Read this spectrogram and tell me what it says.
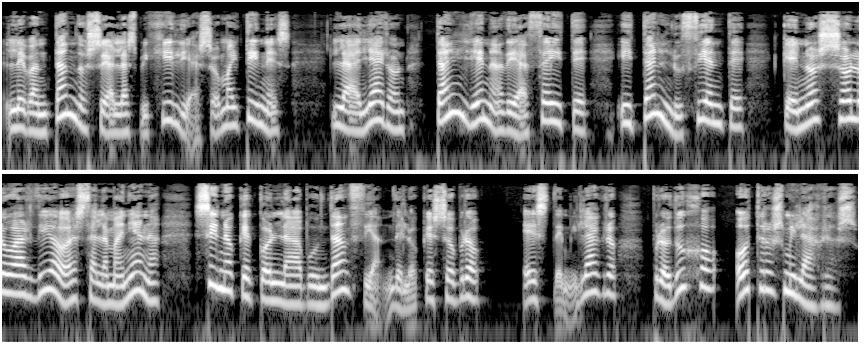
levantándose a las vigilias o maitines, la hallaron tan llena de aceite y tan luciente que no sólo ardió hasta la mañana, sino que con la abundancia de lo que sobró, este milagro produjo otros milagros.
